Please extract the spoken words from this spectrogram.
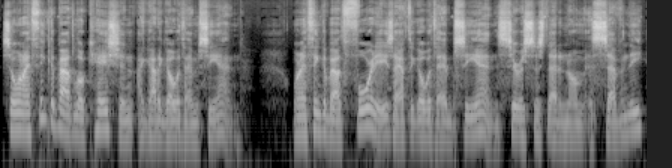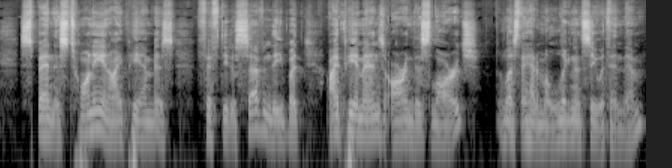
So when I think about location, I got to go with MCN. When I think about 40s, I have to go with MCN. Serous cystadenoma is 70, SPEN is 20, and IPM is 50 to 70, but IPMNs aren't this large unless they had a malignancy within them.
